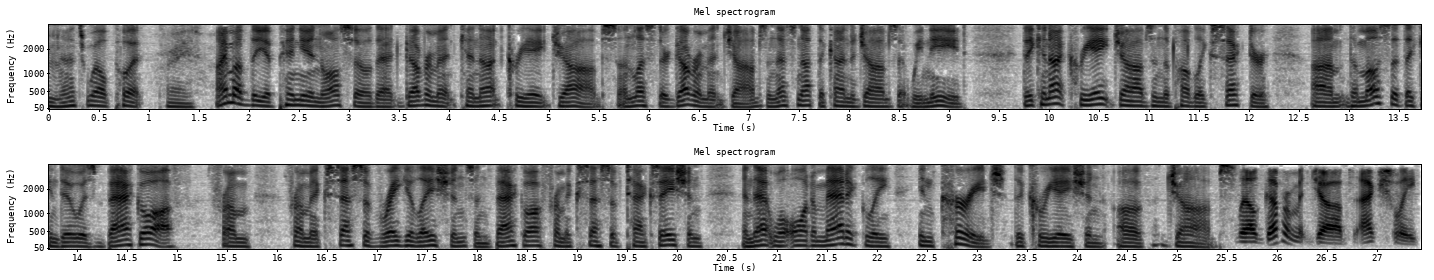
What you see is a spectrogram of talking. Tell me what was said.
Mm, that's well put. Right. I'm of the opinion also that government cannot create jobs unless they're government jobs, and that's not the kind of jobs that we need. They cannot create jobs in the public sector. Um, the most that they can do is back off from from excessive regulations and back off from excessive taxation, and that will automatically encourage the creation of jobs. Well, government jobs actually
